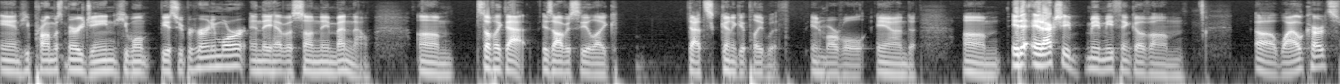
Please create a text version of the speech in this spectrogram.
and he promised Mary Jane he won't be a superhero anymore, and they have a son named Ben now. Um, stuff like that is obviously like that's gonna get played with in Marvel, and um, it it actually made me think of um, uh, Wild Cards,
